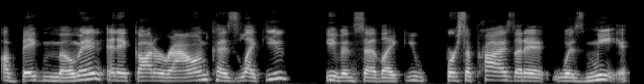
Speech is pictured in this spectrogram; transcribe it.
a big moment and it got around because, like you even said, like you were surprised that it was me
